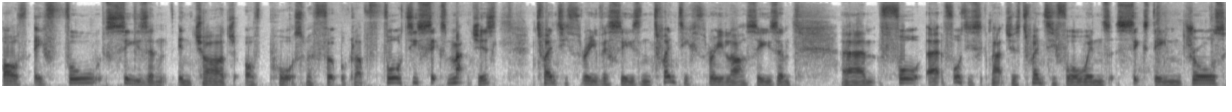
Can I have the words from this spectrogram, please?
of a full season in charge of Portsmouth Football Club. 46 matches, 23 this season, 23 last season, um, four, uh, 46 matches, 24 wins, 16 draws.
